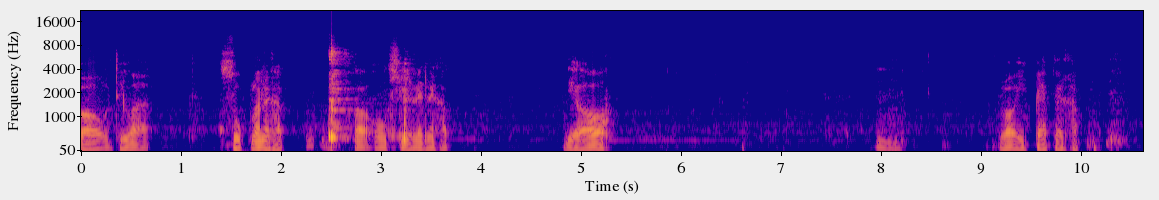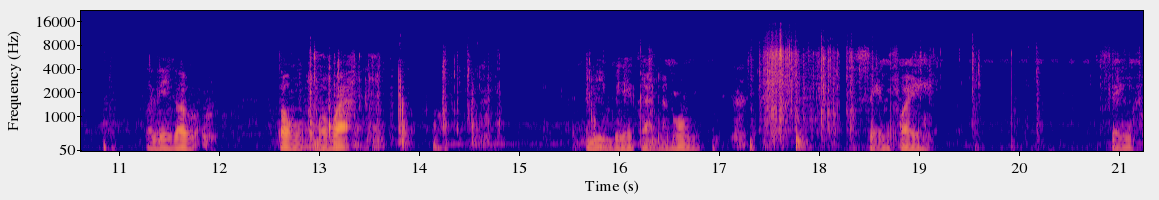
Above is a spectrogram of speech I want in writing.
ก็ถือว่าสุกแล้วนะครับ ก็โอเคเลยนะครับ เดี๋ยวรออีกแป๊บนะครับ ตอนนี้ก็ ต้องบอกว่ามีบรรยากาศหลังห้อง แสงไฟ แสงไฟ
